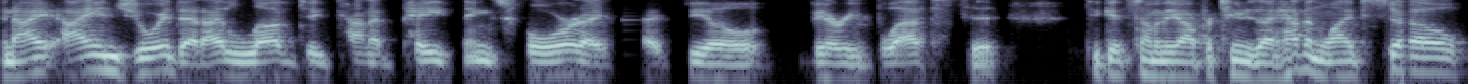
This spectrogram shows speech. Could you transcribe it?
and I, I enjoy that. I love to kind of pay things forward. I, I feel very blessed to to get some of the opportunities i have in life. So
